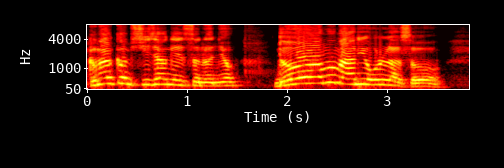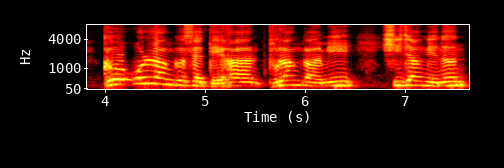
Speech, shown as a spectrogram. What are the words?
그만큼 시장에서는요 너무 많이 올라서 그 올란 것에 대한 불안감이 시장에는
